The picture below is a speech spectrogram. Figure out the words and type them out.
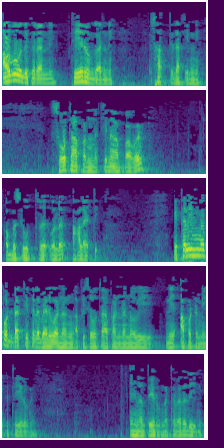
අවබෝධ කරන්නේ තේරුම් ගන්නේ සත්‍ය දකින්නේ සෝතාපන්න කෙනා බව ඔබ සූත්‍ර වල අහලා ඇති. එතනින්ම පොඩ්ඩක් හිතලා බැලුවා නම් අපි සෝතාපන්න නොවි නේ අපට මේක තේරුනේ. එහෙනම් තේරුම් ගත වැරදීනේ.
